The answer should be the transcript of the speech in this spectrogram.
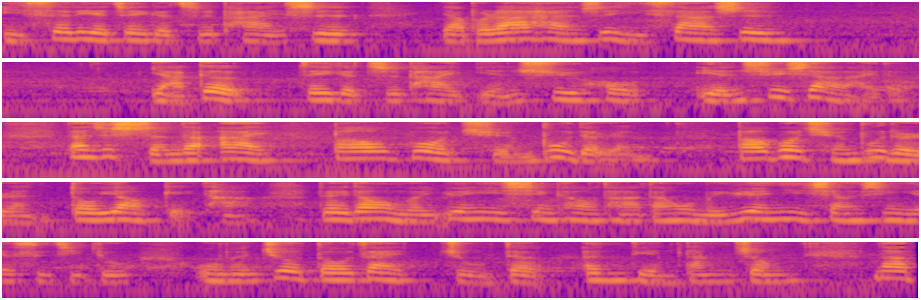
以色列这个支派，是亚伯拉罕，是以撒，是雅各这个支派延续后延续下来的。但是神的爱包括全部的人，包括全部的人都要给他。对，当我们愿意信靠他，当我们愿意相信耶稣基督，我们就都在主的恩典当中。那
